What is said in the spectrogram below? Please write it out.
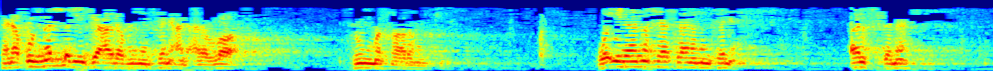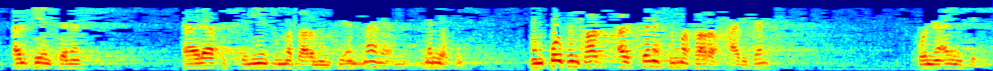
فنقول ما الذي جعله ممتنعا على الله؟ ثم صار ممكنا. وإلى متى كان ممتنعا ألف سنة ألفين سنة آلاف السنين ثم صار ممكنا ما من يقول؟ إن قلتم صار ألف سنة ثم صار حادثا. قلنا أين الدليل؟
